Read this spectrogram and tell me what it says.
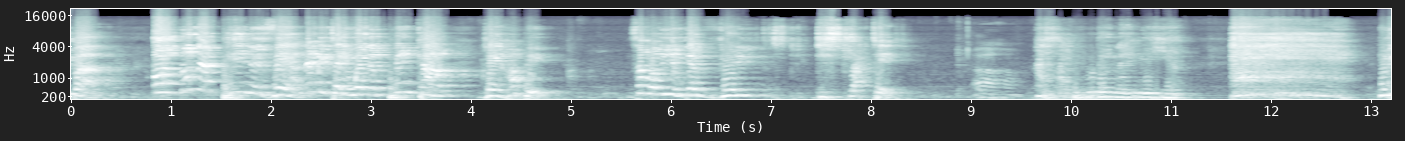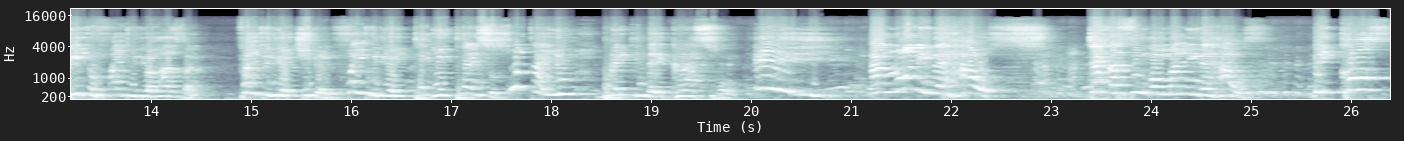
About to give birth. Although the pain is there, let me tell you, when the pain comes, get happy. Some of you, you get very distracted. Uh-huh. That's why people don't like me here. You begin to fight with your husband, fight with your children, fight with your ute- utensils. What are you breaking the glass for? Hey, alone in the house, just a single man in the house, because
